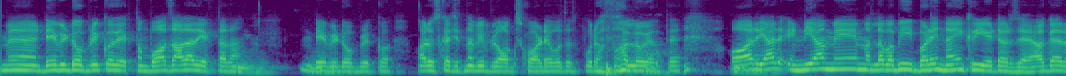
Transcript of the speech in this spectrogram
मैं डेविड डोब्रिक को देखता हूँ बहुत ज़्यादा देखता था। हम्म, हम्म। डेविड डोब्रिक को। और उसका जितना भी ब्लॉग स्क्वाड है वो तो पूरा फॉलो हाँ। करते हैं। और यार इंडिया में मतलब अभी बड़े नए क्रिएटर्स है। अगर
